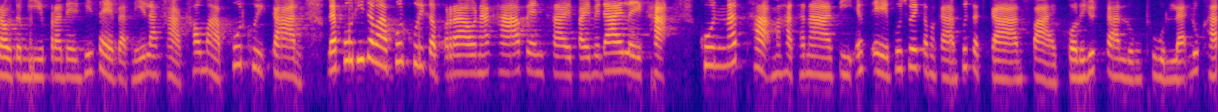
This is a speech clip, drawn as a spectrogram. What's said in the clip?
เราจะมีประเด็นพิเศษแบบนี้ละค่ะ เข้ามาพูดคุยกัน และผู้ที่จะมาพูดคุยกับเรานะคะ เป็นใครไปไม่ได้เลยค่ะ คุณนัทธมหัฒนา CFA ผู้ช่วยกรรมการผู้จัดการฝ่ายกลยุทธ์การลงทุนและลูกค้า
